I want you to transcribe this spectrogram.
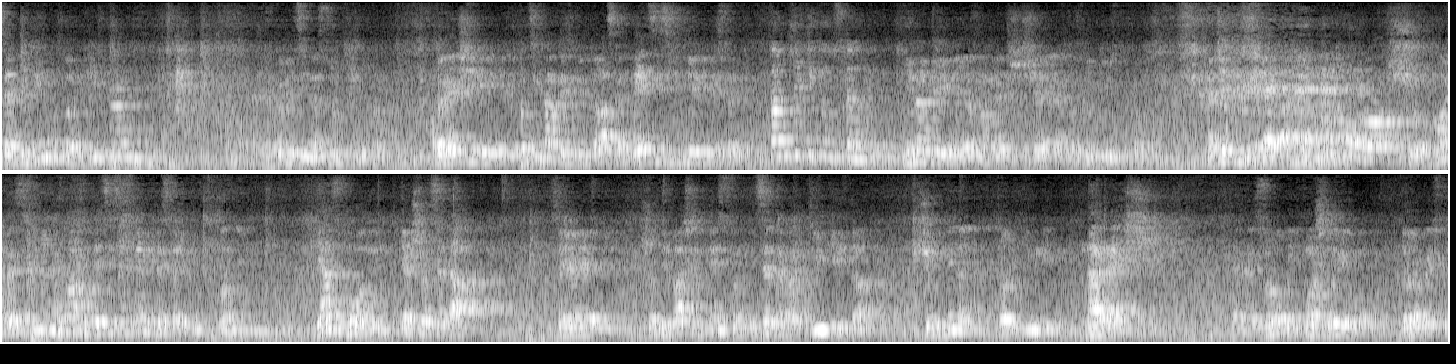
Це будинок торгівля, е, комерційна структура. До речі, поцікавтесь, будь ласка, де ці світильники стоять. Там вже тільки встановили. Ніна Андріївна, я знаю, що ще поспілкуюсь з тобою. Значить, про що? Ви зверніть увагу, де ці світильники стоять. Я згоден, якщо це так, це, що під вашим тиском, і це треба тільки віддати, що будинок торгівлі нарешті е, зробить можливо європейську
